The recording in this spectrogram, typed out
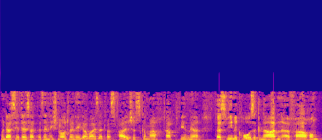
und dass ihr deshalb, dass ihr nicht notwendigerweise etwas Falsches gemacht habt, vielmehr, dass wie eine große Gnadenerfahrung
